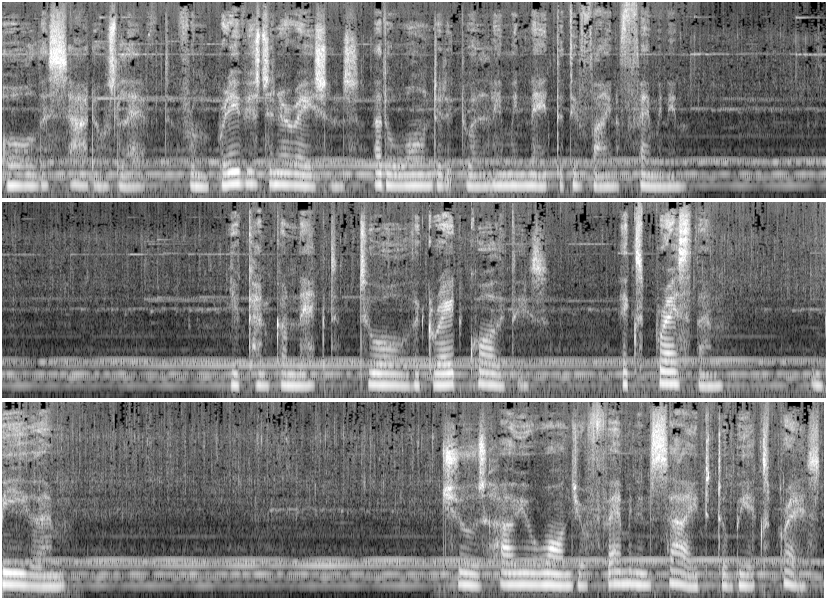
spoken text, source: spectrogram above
all the shadows left from previous generations that wanted to eliminate the divine feminine. You can connect to all the great qualities, express them, be them choose how you want your feminine side to be expressed.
